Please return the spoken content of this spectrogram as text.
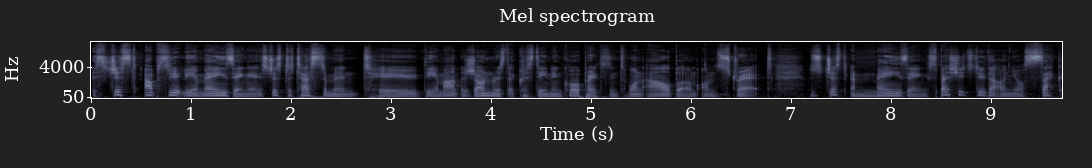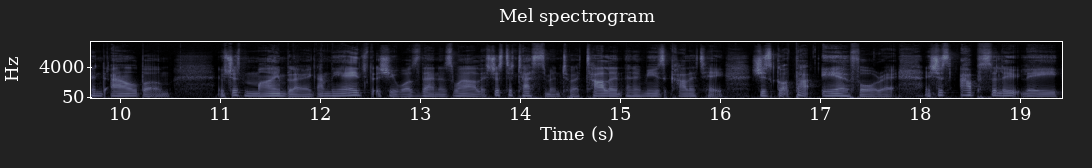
it's just absolutely amazing. It's just a testament to the amount of genres that Christine incorporated into one album on Stripped. It was just amazing, especially to do that on your second album. It was just mind blowing, and the age that she was then as well. It's just a testament to her talent and her musicality. She's got that ear for it. It's just absolutely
